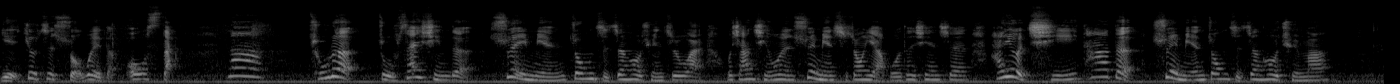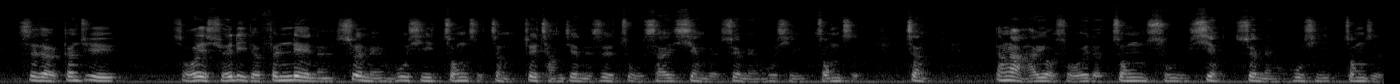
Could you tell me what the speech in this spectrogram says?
也就是所谓的 OSA。那除了阻塞型的睡眠中止症候群之外，我想请问睡眠时钟亚伯特先生，还有其他的睡眠中止症候群吗？是的，根据所谓学理的分类呢，睡眠呼吸中止症最常见的是阻塞性的睡眠呼吸中止症，当然还有所谓的中枢性睡眠呼吸中止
